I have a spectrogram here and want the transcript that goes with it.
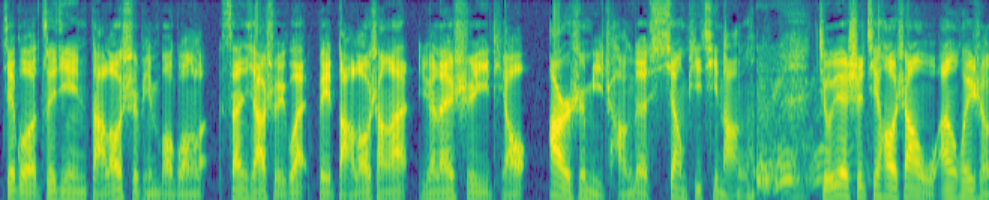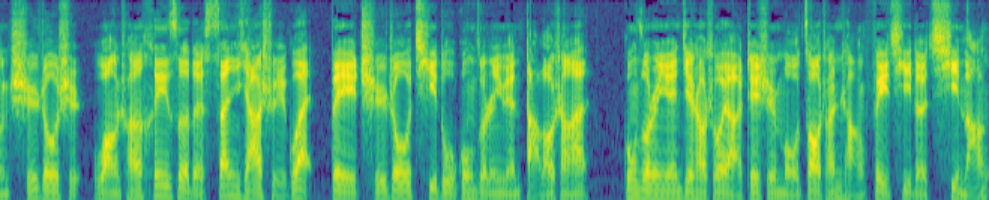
结果最近打捞视频曝光了，三峡水怪被打捞上岸，原来是一条二十米长的橡皮气囊。九月十七号上午，安徽省池州市网传黑色的三峡水怪被池州气度工作人员打捞上岸。工作人员介绍说呀，这是某造船厂废弃的气囊，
